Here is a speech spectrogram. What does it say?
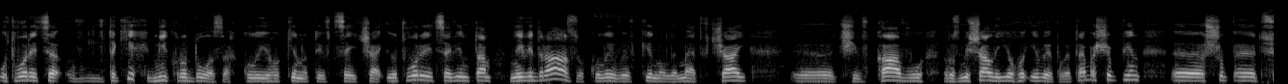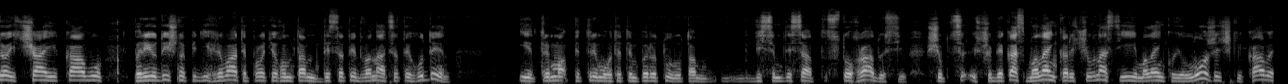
утворюється в таких мікродозах, коли його кинути в цей чай. І утворюється він там не відразу, коли ви вкинули мед в чай е, чи в каву, розмішали його і випили. Треба, щоб він, е, щоб е, цей чай і каву періодично підігрівати протягом там 10-12 годин. І підтримувати температуру там 80-100 градусів, щоб, щоб якась маленька речовина з цієї маленької ложечки кави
